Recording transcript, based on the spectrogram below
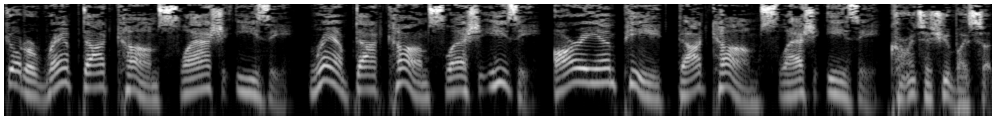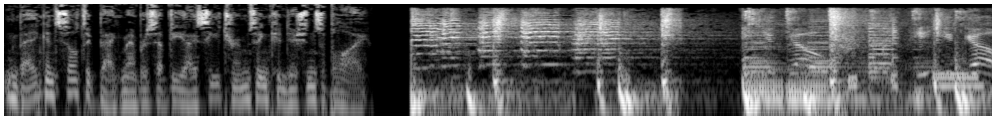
go to ramp.com slash easy. Ramp.com slash easy. R-A-M-P dot com slash easy. Cards issued by Sutton Bank and Celtic Bank members of FDIC terms and conditions apply. Here you go. Here you go.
